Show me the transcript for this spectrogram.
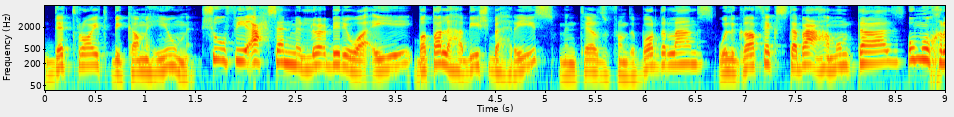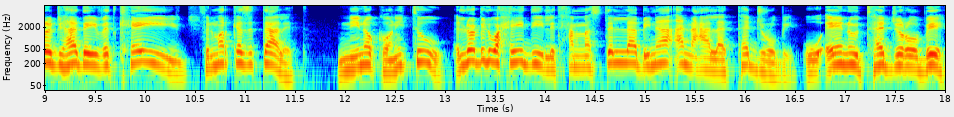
Detroit Become Human شو في أحسن من لعبة روائية؟ بطلها بيشبه Rhys من Tales from the Borderlands وال graphics تبعها ممتاز ومخرجها David Cage في المركز الثالث Ni no Kuni 2 اللعبة الوحيدة اللي تحمست لها بناء على تجربة. وإنه تجربة؟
